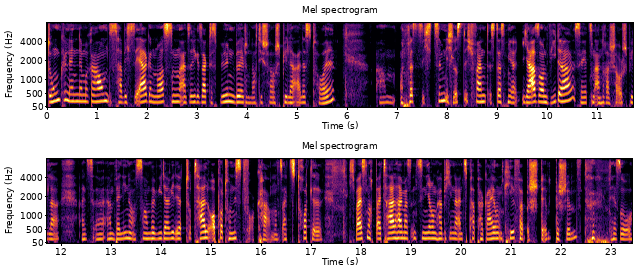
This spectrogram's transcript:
dunkel in dem Raum, das habe ich sehr genossen. Also wie gesagt, das Bühnenbild und auch die Schauspieler, alles toll. Um, ähm, und was ich ziemlich lustig fand, ist, dass mir Jason wieder, ist ja jetzt ein anderer Schauspieler als äh, am Berliner Ensemble wieder, wie der totale Opportunist vorkam und als Trottel. Ich weiß noch, bei Thalheimers Inszenierung habe ich ihn als Papagei und Käfer beschimpft, der so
